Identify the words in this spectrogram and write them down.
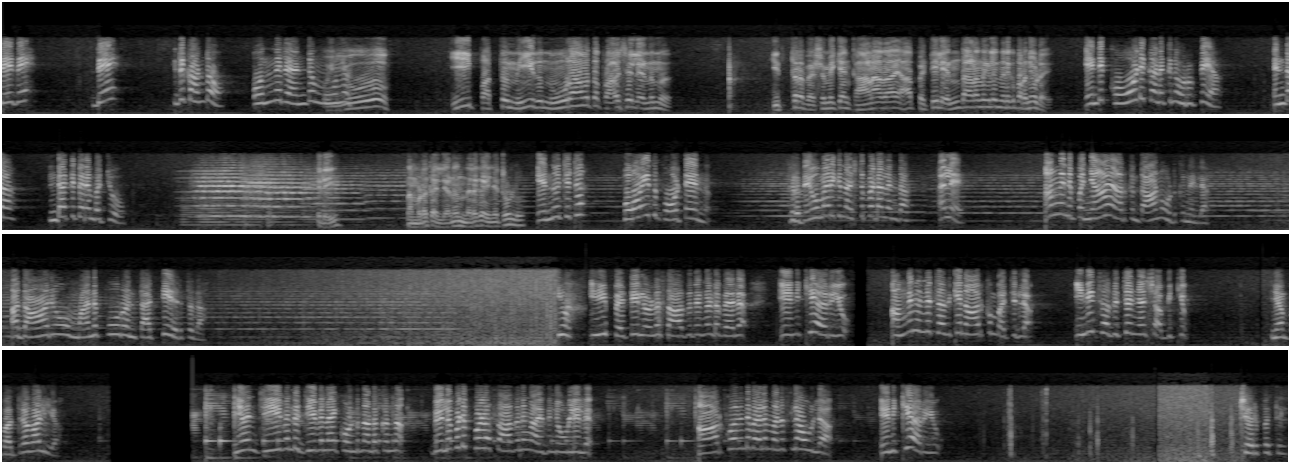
ദേ ദേ ദേ ഇത് കണ്ടോ? ഒന്ന് രണ്ട് മൂന്ന്. അയ്യോ ഈ പത്ത് നീ ഇത് നൂറാമത്തെ പ്രാവശ്യമല്ലേ എണ്ണുന്നത്? ഇത്ര വിഷമിക്കാൻ കാണാതായ ആ പെട്ടിയിൽ എന്താണെന്നെങ്കിലും നിനക്ക് പറഞ്ഞൂടെ? എന്റെ കോടിക്കണക്കിന് ഉറുപ്പിയാ. എന്താ? ഉണ്ടാക്കി തരാൻ പറ്റുമോ എടീ നമ്മുടെ കല്യാണം ഇന്നലെ കഴിഞ്ഞിട്ടുള്ളൂ. എന്ന് വെച്ചിട്ട് പോയത് പോട്ടെ എന്ന് ഹൃദയകുമാരിക്ക് നഷ്ടപ്പെട്ടാൽ എന്താ? അല്ലേ? അങ്ങനെ ഇപ്പൊ ഞാൻ ആർക്കും താണു കൊടുക്കുന്നില്ല. അതാരോ മനഃപൂർവം തട്ടിയെടുത്തതാ. യ്യോ, ഈ പെട്ടിയിലുള്ള സാധനങ്ങളുടെ വില എനിക്കേ അറിയൂ. അങ്ങനെ എന്നെ ചതിക്കാൻ ആർക്കും പറ്റില്ല. ഇനി ചതിച്ചാൽ ഞാൻ ശപിക്കും. ഞാൻ ഭദ്രകാളിയാ. ഞാൻ ജീവന്റെ ജീവനായി കൊണ്ടു നടക്കുന്ന വിലപിടിപ്പുള്ള സാധനങ്ങൾ ഇതിന്റെ ഉള്ളിൽ. ആർക്കും അതിന്റെ വില മനസ്സിലാവൂല. എനിക്കേ അറിയൂ. ചെറുപ്പത്തിൽ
